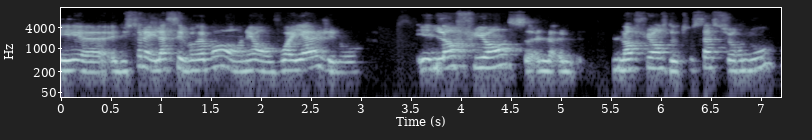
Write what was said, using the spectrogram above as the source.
et, euh, et du soleil. Là, c'est vraiment, on est en voyage et, et l'influence, l'influence de tout ça sur nous,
